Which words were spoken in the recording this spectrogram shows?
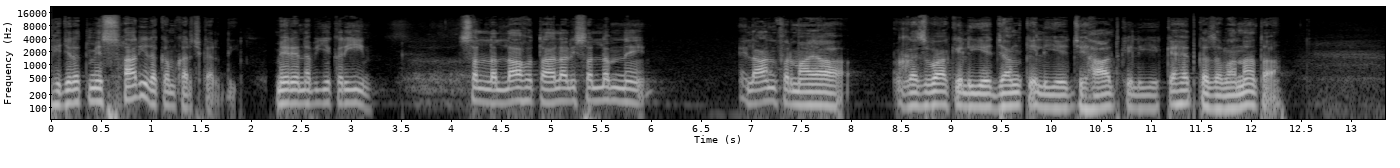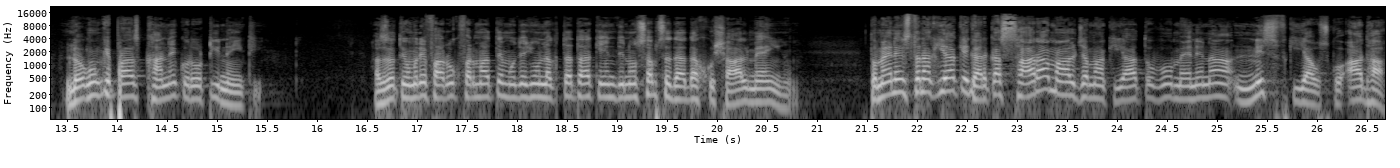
हिजरत में सारी रकम खर्च कर दी। मेरे नबी करीम सल्लल्लाहु अलैहि वसल्लम ने ऐलान फरमाया गजवा के लिए, जंग के लिए, जिहाद के लिए कहत का ज़माना था। लोगों के पास खाने को रोटी नहीं थी। हज़रत उमर फ़ारूक फरमाते, मुझे यूँ लगता था कि इन दिनों सबसे ज़्यादा खुशहाल मैं ही हूँ। तो मैंने इस तरह किया कि घर का सारा माल जमा किया तो वो मैंने ना निसफ किया उसको, आधा।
